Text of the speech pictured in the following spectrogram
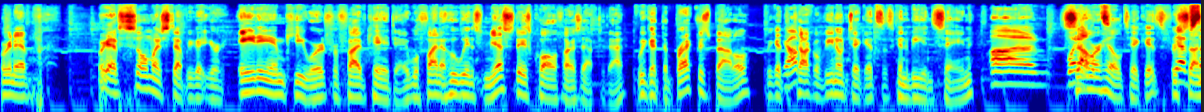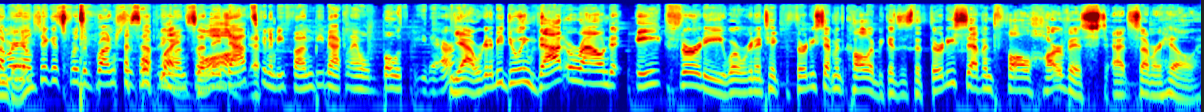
We're going to have. We're gonna have so much stuff. We got your 8 a.m. keyword for 5K a day. We'll find out who wins from yesterday's qualifiers after that. We got the breakfast battle. We got Yep. the Taco Vino tickets. That's gonna be insane. Um, what Summer else? Hill tickets for We have Sunday. Summerhill tickets for the brunch that's Oh happening my on Sunday. God. That's going to be fun. B Mac and I will both be there. Yeah, we're going to be doing that around 8:30 where we're going to take the 37th caller because it's the 37th fall harvest at Summerhill.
